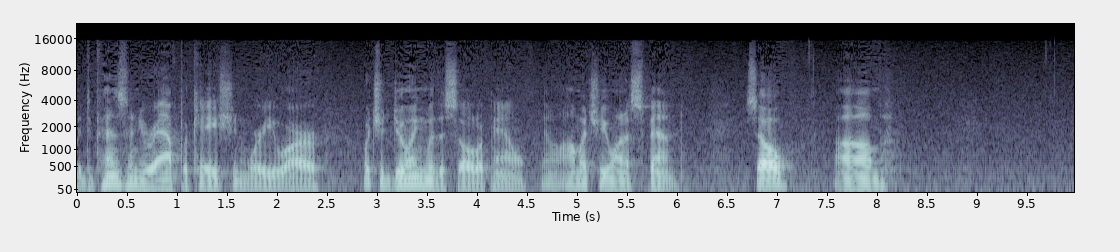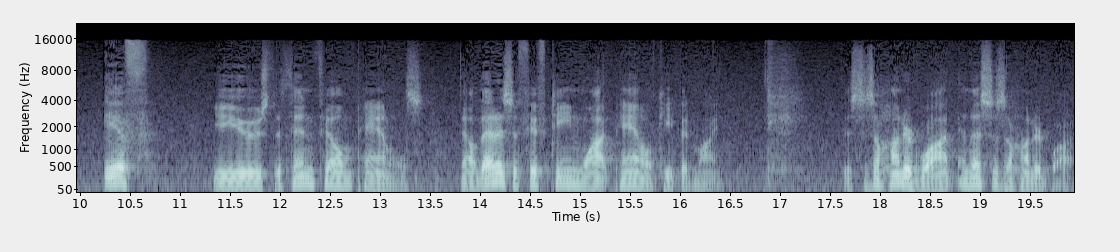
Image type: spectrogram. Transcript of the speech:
It depends on your application, where you are, what you're doing with the solar panel, you know, how much you want to spend. So, um, if you use the thin film panels, now that is a 15 watt panel, keep in mind. This is a 100 watt and this is a 100 watt.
